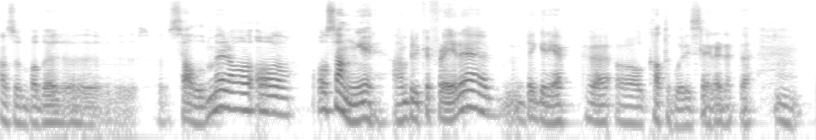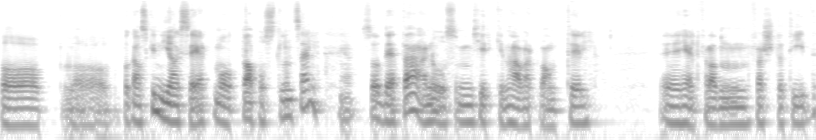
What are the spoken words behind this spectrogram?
Altså både eh, salmer og, og, og sanger. Han bruker flere begrep eh, og kategoriserer dette på, på, på ganske nyansert måte, apostelen selv. Ja. Så dette er noe som Kirken har vært vant til eh, helt fra den første tid.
